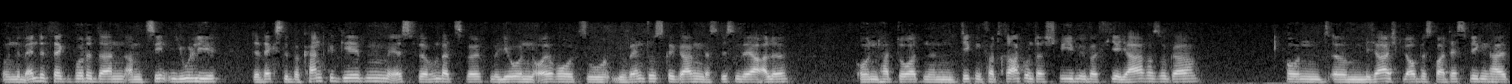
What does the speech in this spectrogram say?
Und im Endeffekt wurde dann am 10. Juli der Wechsel bekannt gegeben. Er ist für 112 Millionen Euro zu Juventus gegangen, das wissen wir ja alle, und hat dort einen dicken Vertrag unterschrieben, über vier Jahre sogar. Und ähm, ja, ich glaube, es war deswegen halt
